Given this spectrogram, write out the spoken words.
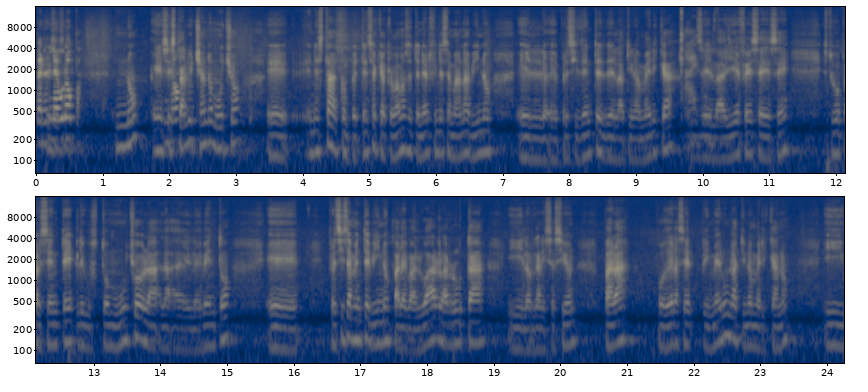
pero en. Europa. No, eh, se No. está luchando mucho. eh, en esta competencia que acabamos de tener el fin de semana vino el eh, presidente de Latinoamérica, Ah, de la IFSS, estuvo presente, le gustó mucho la- la- el evento. Eh, precisamente vino para evaluar la ruta y la organización para poder hacer primero un latinoamericano y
